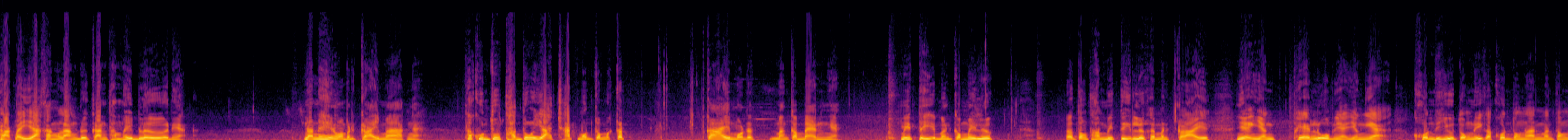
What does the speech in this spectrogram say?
ผลักระยะข้างหลังโดยการทำให้เบลอเนี่ย นั่นเห็นว่ามันไกลมากไงถ้าคุณทุกทำทุกระยะชัดหมดก็มันก็ใกล้หมดมันก็แบนไงมิติมันก็ไม่ลึกเราต้องทำมิติลึกให้มันไกลเนี่ยอย่างเพนรูปเนี่ยอย่างเงี้ยคนที่อยู่ตรงนี้กับคนตรงนั้นมันต้อง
